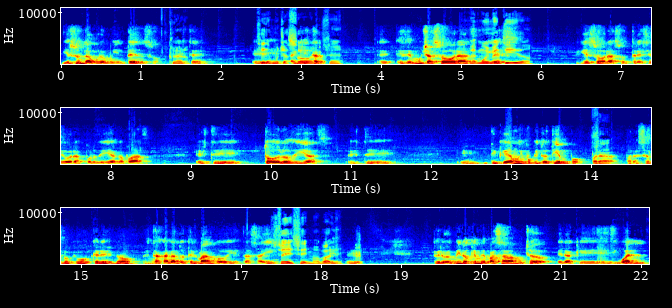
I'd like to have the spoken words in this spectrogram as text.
Y es un laburo muy intenso, Claro. ¿viste? Sí, de Eh, muchas horas, estar- sí. eh, es de muchas horas. muy 10 metido. 10 horas o 13 horas por día capaz, este, todos los días, este, eh, y te queda muy poquito tiempo para, para hacer lo que vos querés, ¿no? Estás ganándote el mango y estás ahí. Sí, sí, más vale. Este, pero a mí lo que me pasaba mucho era que igual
